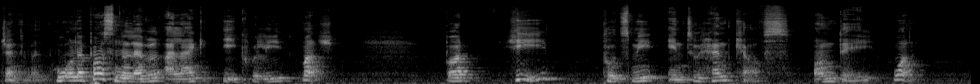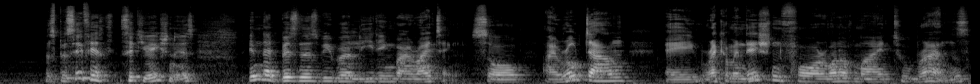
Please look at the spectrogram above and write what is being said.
gentleman who, on a personal level, I like equally much. But he puts me into handcuffs on day one. The specific situation is in that business, we were leading by writing. So I wrote down a recommendation for one of my two brands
